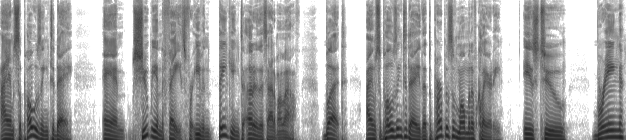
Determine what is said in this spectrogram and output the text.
I am supposing today and shoot me in the face for even thinking to utter this out of my mouth. But I am supposing today that the purpose of moment of clarity is to bring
